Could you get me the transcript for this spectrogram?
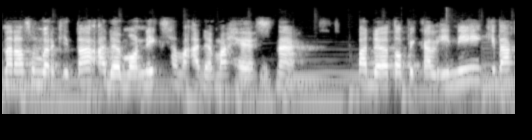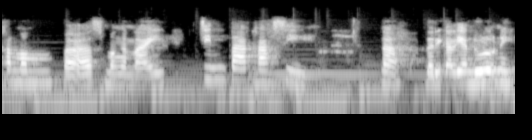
Narasumber kita ada Monik sama ada Mahes. Nah, pada topik kali ini kita akan membahas mengenai cinta kasih. Nah, dari kalian dulu nih.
